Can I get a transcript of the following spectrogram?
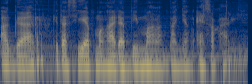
agar kita siap menghadapi malam panjang esok hari.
